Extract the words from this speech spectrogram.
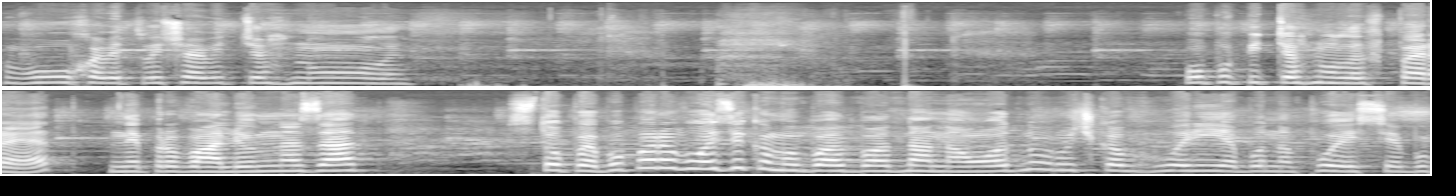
Вуха від плеча відтягнули. Попу підтягнули вперед, не провалюємо назад. Стопи або паровозиком, або одна на одну, ручка вгорі або на поясі, або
